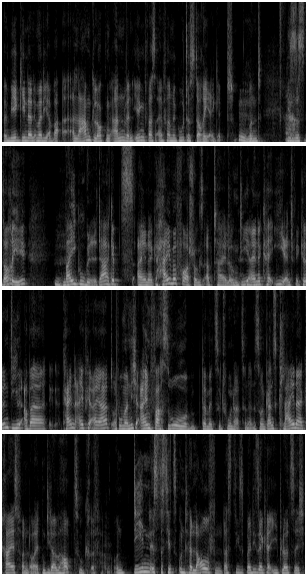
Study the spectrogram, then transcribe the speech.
bei mir gehen dann immer die Alarmglocken an, wenn irgendwas einfach eine gute Story ergibt. Mhm. Und diese ah, Story, Mhm. Bei Google, da gibt es eine geheime Forschungsabteilung, die mhm. eine KI entwickeln, die aber keinen IPI hat und wo man nicht einfach so damit zu tun hat, sondern es ist so ein ganz kleiner Kreis von Leuten, die da überhaupt Zugriff haben. Und denen ist es jetzt unterlaufen, dass diese, bei dieser KI plötzlich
